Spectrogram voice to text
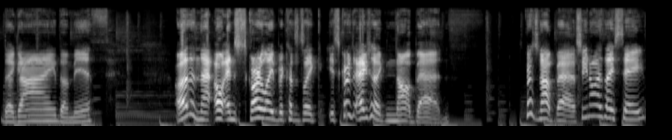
the guy, the myth. Other than that, oh, and Scarlight because it's like, it's actually like not bad. It's not bad. So you know, as I say, you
